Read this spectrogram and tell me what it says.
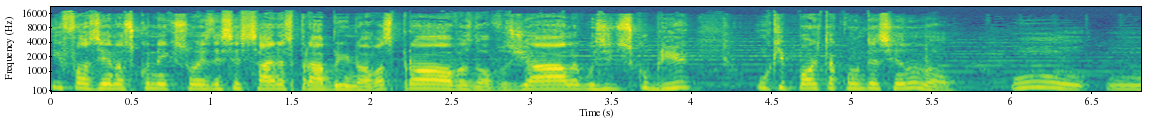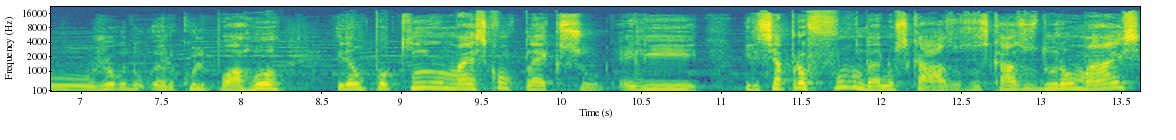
ir fazendo as conexões necessárias para abrir novas provas, novos diálogos e descobrir o que pode estar tá acontecendo ou não. O, o jogo do Hercule Poirot ele é um pouquinho mais complexo. Ele, ele se aprofunda nos casos. Os casos duram mais.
